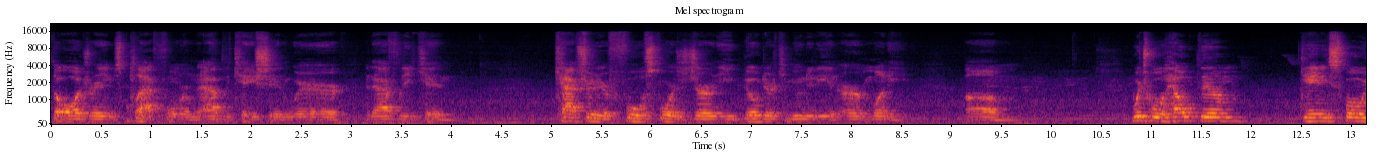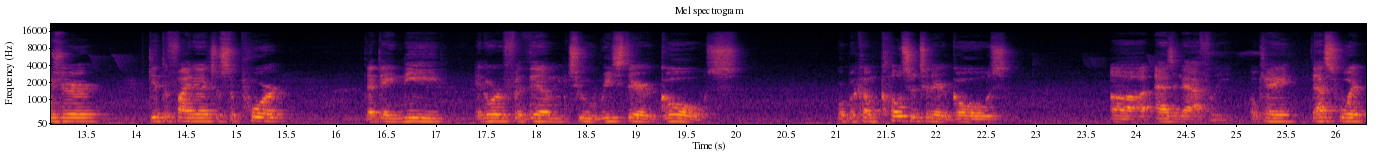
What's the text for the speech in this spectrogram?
the All Dreams platform, the application where an athlete can capture their full sports journey, build their community, and earn money, um, which will help them gain exposure, get the financial support that they need in order for them to reach their goals or become closer to their goals uh, as an athlete. Okay, that's what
